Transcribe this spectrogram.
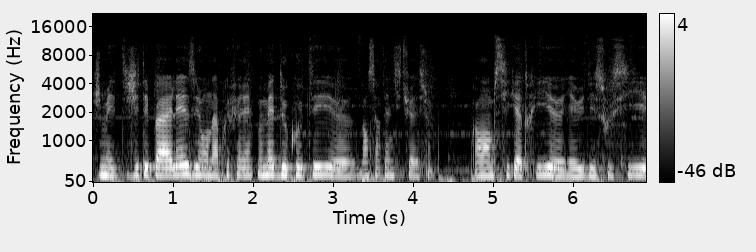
je n'étais pas à l'aise et on a préféré me mettre de côté dans certaines situations. Quand en psychiatrie, euh, il y a eu des soucis,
